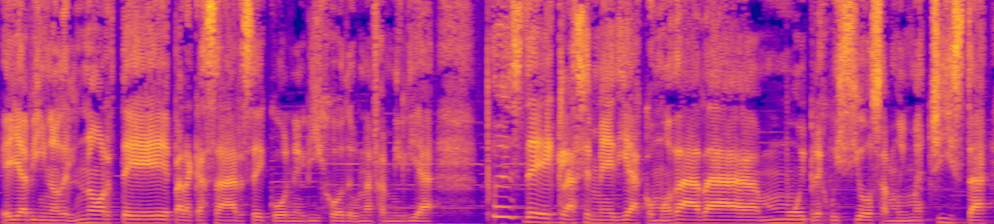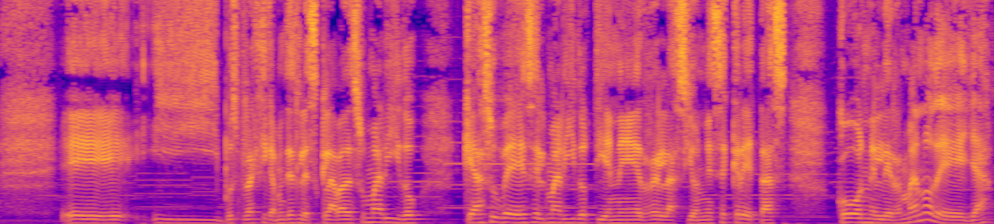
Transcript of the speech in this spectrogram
ella vino del norte para casarse con el hijo de una familia pues de clase media acomodada, muy prejuiciosa, muy machista, eh, y pues prácticamente es la esclava de su marido, que a su vez el marido tiene relaciones secretas con el hermano de ella,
